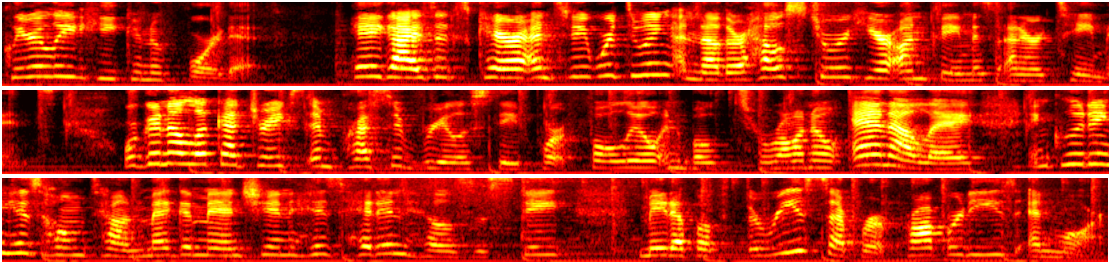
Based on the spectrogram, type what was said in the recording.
Clearly, he can afford it. Hey guys, it's Kara, and today we're doing another house tour here on Famous Entertainment. We're gonna look at Drake's impressive real estate portfolio in both Toronto and LA, including his hometown mega mansion, his Hidden Hills estate, made up of three separate properties, and more.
